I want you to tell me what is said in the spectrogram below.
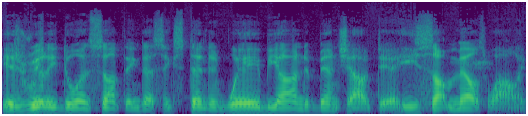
is really doing something that's extended way beyond the bench out there. He's something else, Wali.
